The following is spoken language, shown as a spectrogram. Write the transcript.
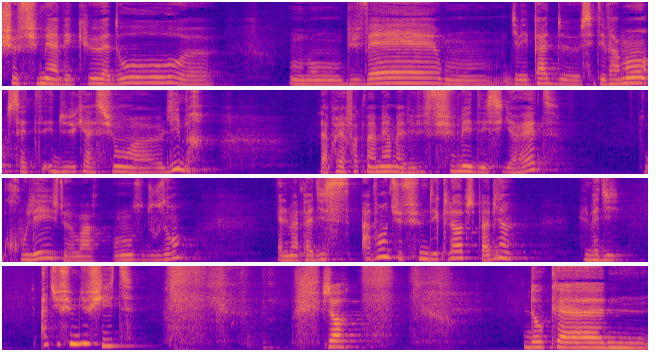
Je fumais avec eux à dos, euh, on, buvait, il n'y avait pas de. C'était vraiment cette éducation euh, libre. La première fois que ma mère m'avait fumer des cigarettes, donc rouler, je devais avoir 11, 12 ans, elle m'a pas dit Ah bon, tu fumes des clopes, c'est pas bien? Elle m'a dit Ah, tu fumes du shit. Genre. Donc, euh,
